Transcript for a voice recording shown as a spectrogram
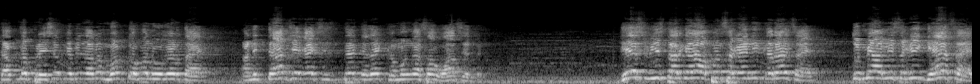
त्यातलं प्रेशर कमी झालं मग टोपण उघडताय. आणि त्यात जे काही आहे त्याचा एक खमंग असा वास येतोय. हेच वीस तारखेला आपण सगळ्यांनी करायचं आहे. तुम्ही आम्ही सगळी घ्यायच आहे.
